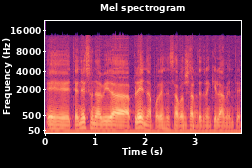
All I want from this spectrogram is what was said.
tenés una vida plena, podés desarrollarte tranquilamente.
